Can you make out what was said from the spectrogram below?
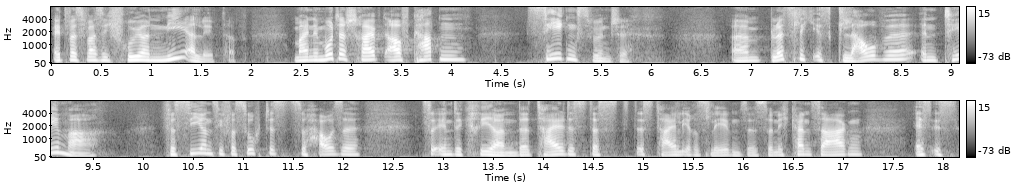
Etwas, was ich früher nie erlebt habe. Meine Mutter schreibt auf Karten Segenswünsche. Ähm, plötzlich ist Glaube ein Thema für sie und sie versucht es zu Hause zu integrieren, der Teil des, des, des Teil ihres Lebens ist. Und ich kann sagen, es ist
